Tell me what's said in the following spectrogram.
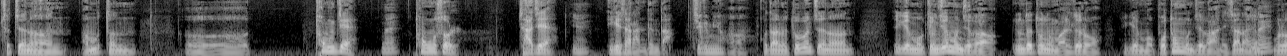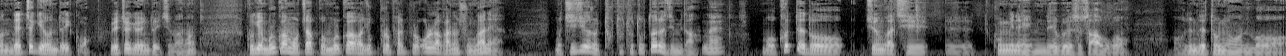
첫째는 아무튼 어 통제, 네. 통솔, 자제 예. 이게 잘 안 된다. 지금요? 어. 그다음에 두 번째는 이게 뭐 경제 문제가 윤 대통령 말대로 이게 뭐 보통 문제가 아니잖아요. 네. 물론 내적 요인도 있고 외적 요인도 있지만은 그게 물가 못 잡고 물가가 6% 8% 올라가는 순간에 뭐 지지율은 툭툭툭툭 떨어집니다. 네. 뭐 그때도 지금같이 국민의힘 내부에서 싸우고 어, 윤 대통령은 뭐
